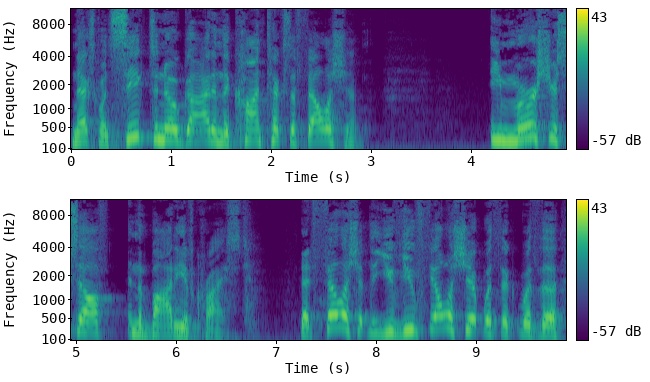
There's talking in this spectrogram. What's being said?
Next one, seek to know God in the context of fellowship. Immerse yourself in the body of Christ. That fellowship, that you view fellowship with the, with the,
